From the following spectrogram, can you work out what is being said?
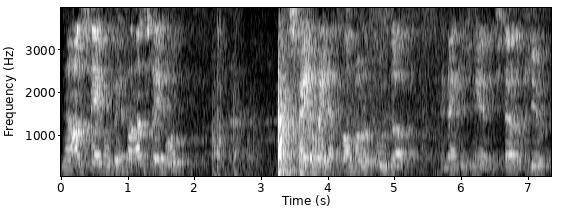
Now I'm stable, but if I'm unstable, straight away that foam roller pulls off and that gives me an external cue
